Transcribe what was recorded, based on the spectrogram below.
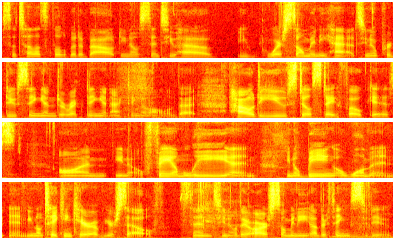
So tell us a little bit about, you know, since you have, you wear so many hats, you know, producing and directing and acting and all of that, how do you still stay focused on, you know, family and, you know, being a woman and, you know, taking care of yourself since, you know, there are so many other things to do?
